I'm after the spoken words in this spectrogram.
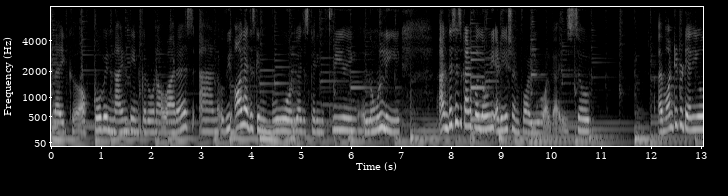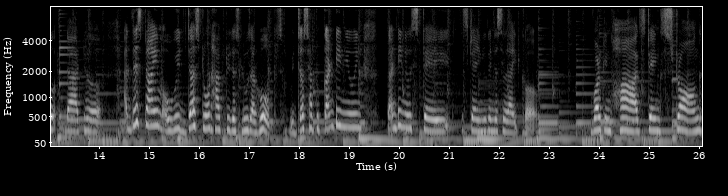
like of covid-19 coronavirus and we all are just getting bored we are just getting feeling lonely and this is kind of a lonely edition for you all guys. So i wanted to tell you that uh, at this time we just don't have to just lose our hopes. We just have to continuing continue stay staying you can just like uh, working hard staying strong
